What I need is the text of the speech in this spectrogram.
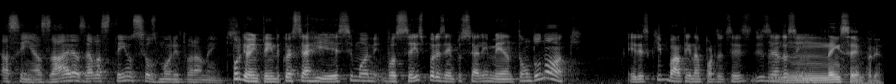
assim, as áreas elas têm os seus monitoramentos. Porque eu entendo que o SRE, vocês, por exemplo, se alimentam do NOC. Eles que batem na porta de vocês dizendo assim. Hum, nem sempre.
